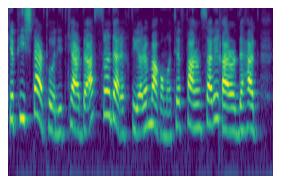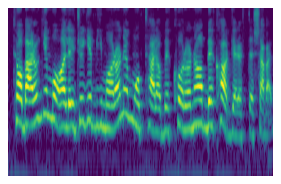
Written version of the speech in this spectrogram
که پیشتر تولید کرده است را در اختیار مقامات فرانسوی قرار دهد تا برای معالجه بیماران مبتلا به کرونا به کار گرفته شود.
